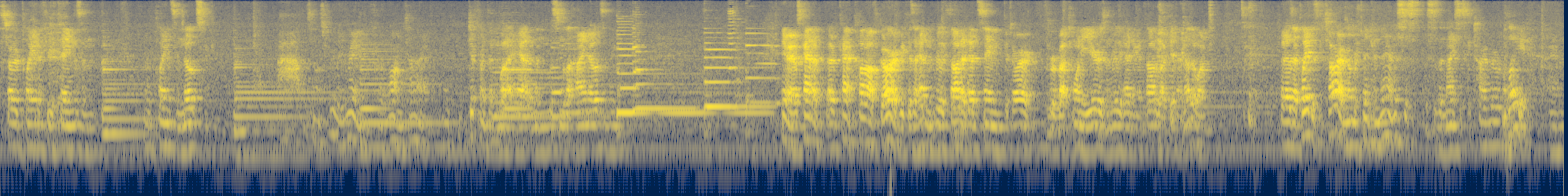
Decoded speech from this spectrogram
started playing a few things and playing some notes. Wow, that sounds really ring for a long time. Different than what I had. And then listen to the high notes and think, anyway, I was kind of I was kind of caught off guard because I hadn't really thought I'd had the same guitar for about 20 years and really hadn't even thought about getting another one. But as I played this guitar, I remember thinking, man, this is this is the nicest guitar I've ever played. And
